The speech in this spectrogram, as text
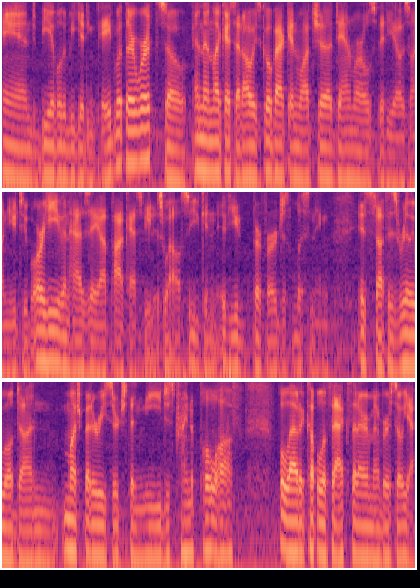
and be able to be getting paid what they're worth. So, and then like I said, always go back and watch uh, Dan Murrell's videos on YouTube, or he even has a uh, podcast feed as well. So you can, if you prefer just listening, his stuff is really well done, much better research than me just trying to pull off, pull out a couple of facts that I remember. So yeah,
